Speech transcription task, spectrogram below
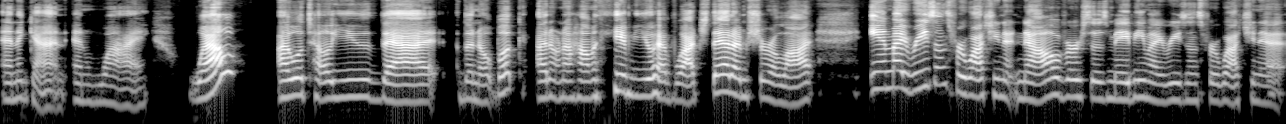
and again and why? Well, I will tell you that The Notebook, I don't know how many of you have watched that. I'm sure a lot. And my reasons for watching it now versus maybe my reasons for watching it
